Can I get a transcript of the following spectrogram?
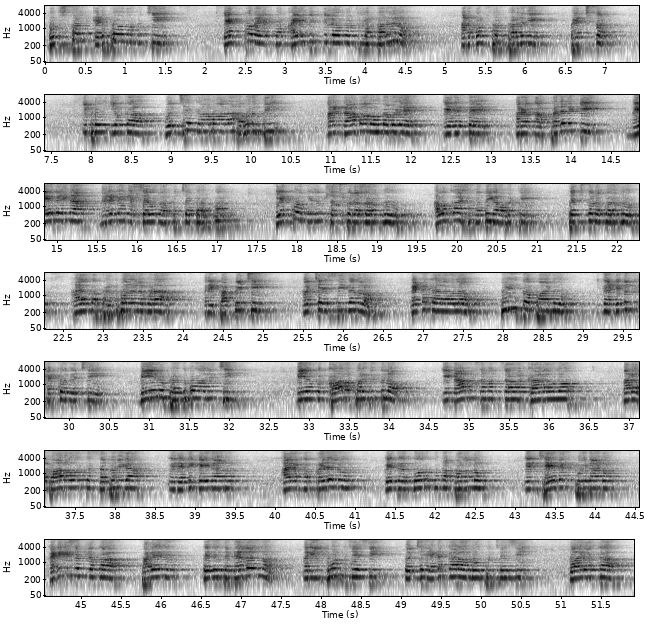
మున్సిపల్ హెడ్ నుంచి ఎక్కువ ఐదు కిలోమీటర్ల పరిధిలో మన మున్సిపల్ పరిధిని పెంచుకొని ఇప్పుడు ఈ యొక్క వచ్చే గ్రామాల అభివృద్ధి మన గ్రామాల్లో ఉండబడే ఏదైతే మన యొక్క ప్రజలకి మేలైన మెరుగైన సేవలు అందించే కొరకు ఎక్కువ నిధులు తెచ్చుకునే కొరకు అవకాశం ఉంది కాబట్టి తెచ్చుకునే కొరకు ఆ యొక్క ప్రతిపాదనలు కూడా మరి పంపించి వచ్చే సీజన్లో ఎండాకాలంలో వీటితో పాటు నిధులు ఎక్కువ తెచ్చి మీరు ప్రతిపాదించి మీ యొక్క కాల పరిమితిలో ఈ నాలుగు సంవత్సరాల కాలంలో మన పాలవర్గ సభ్యునిగా నేను ఎన్నికైనాను. ఆ యొక్క ప్రజలు నేను కోరుకున్న పనులు నేను చేయలేకపోయినాను. కనీసం యొక్క పదిహేను ఏదైతే నెలల్లో మరి పూర్తి చేసి వచ్చే ఎండాకాలం లోపు చేసి వారి యొక్క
